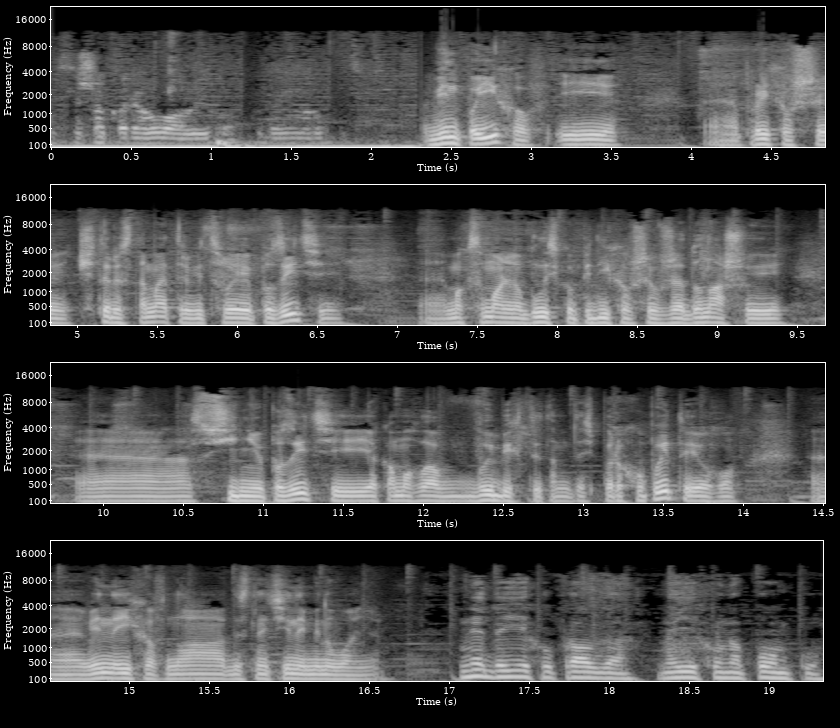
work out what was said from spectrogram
якщо що, коригували його, куди він рухається. Він поїхав і, е, проїхавши 400 метрів від своєї позиції, е, максимально близько під'їхавши вже до нашої е, сусідньої позиції, яка могла вибігти там десь перехопити його, е, він наїхав на дистанційне мінування. Не доїхав, правда, наїхав на помку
